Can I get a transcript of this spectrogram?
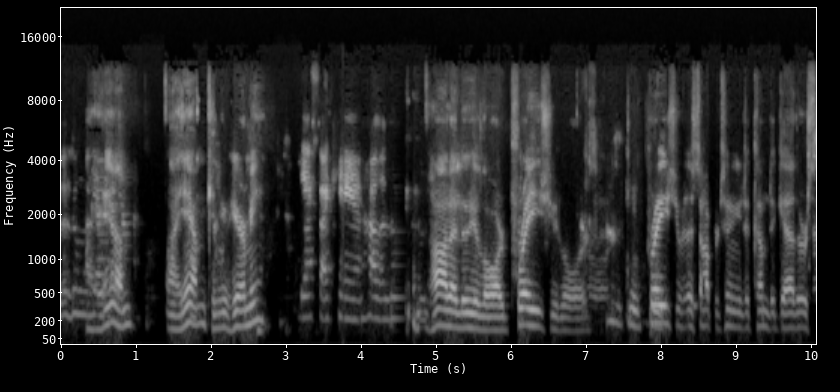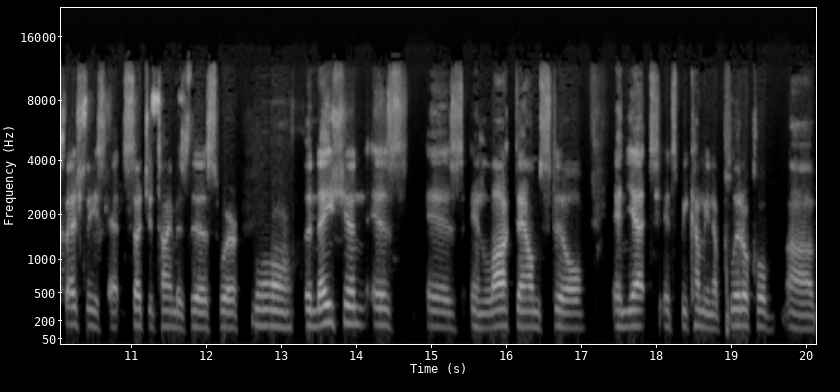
Hallelujah. I am. I am. Can you hear me? Yes, I can. Hallelujah. Hallelujah, Lord. Praise you, Lord. Praise you for this opportunity to come together, especially at such a time as this where yeah. the nation is is in lockdown still, and yet it's becoming a political uh,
